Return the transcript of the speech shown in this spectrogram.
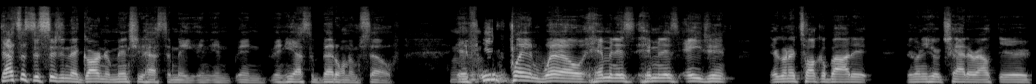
that's a decision that Gardner Minshew has to make and and and, and he has to bet on himself. If Mhm. he's playing well, him and his him and his agent, they're going to talk about it. They're going to hear chatter out there.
